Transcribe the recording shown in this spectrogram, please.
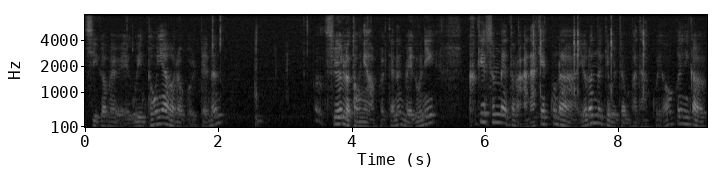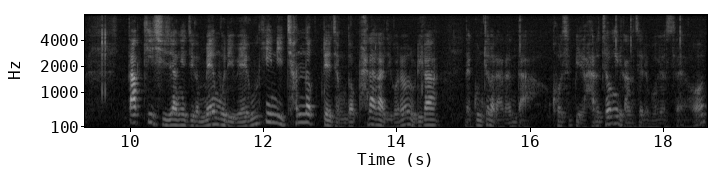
지금의 외국인 동향으로 볼 때는 수요일로 동향을 볼 때는 외국인이 크게 순매도는 안 하겠구나 이런 느낌을 좀 받았고요. 그러니까 딱히 시장에 지금 매물이 외국인이 천억 대 정도 팔아가지고는 우리가 내 꿈쩍을 안 한다. 코스피 하루 종일 강세를 보였어요.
